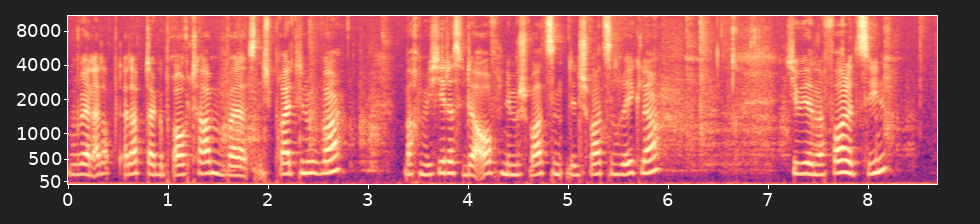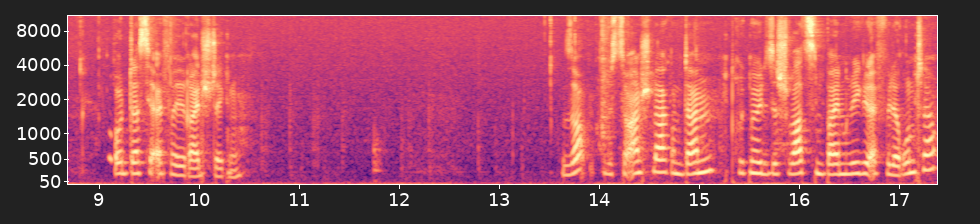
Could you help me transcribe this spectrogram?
wo wir einen Adapter gebraucht haben, weil das nicht breit genug war. Machen wir hier das wieder auf, nehmen schwarzen, den schwarzen Regler. Hier wieder nach vorne ziehen. Und das hier einfach hier reinstecken. So, bis zum Anschlag und dann drücken wir diese schwarzen beiden Riegel einfach wieder runter.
